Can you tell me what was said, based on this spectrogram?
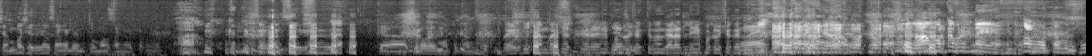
शंभर शेतकरी सांगितले आणि तुम्हाला सांगायला हा. आशीर्वाद आहे मोठं त्यांचं. बाहेरचे शंभर शेतकऱ्यांनी पटवू शकते पण घरातले पटवू शकत नाही. हा मोठा प्रश्न आहे. हा मोठा प्रश्न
